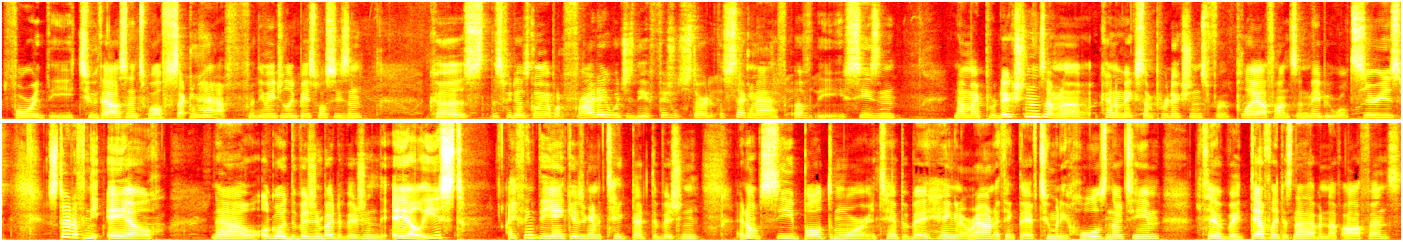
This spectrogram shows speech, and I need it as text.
for the 2012 second half for the Major League Baseball season. Because this video is going up on Friday, which is the official start of the second half of the season. Now, my predictions, I'm going to kind of make some predictions for playoff hunts and maybe World Series. Start off in the AL. Now, I'll go division by division. The AL East, I think the Yankees are going to take that division. I don't see Baltimore and Tampa Bay hanging around. I think they have too many holes in their team. Tampa Bay definitely does not have enough offense.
